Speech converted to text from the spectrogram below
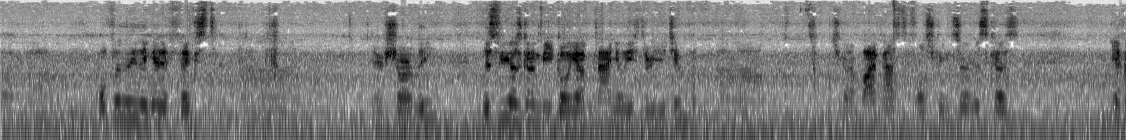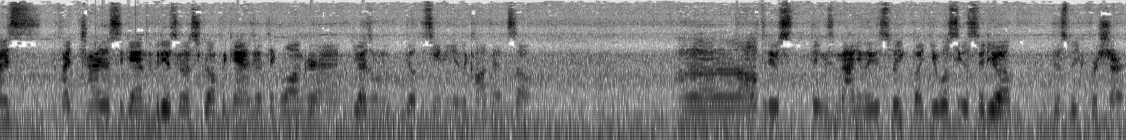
but uh, hopefully they get it fixed uh, here shortly. This video is to be going up manually through YouTube. Going to bypass the Fullscreen service because if I if I try this again, the video is going to screw up again. It's going to take longer, and you guys won't be able to see any of the content. So uh, I'll have to do things manually this week, but you will see this video this week for sure.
